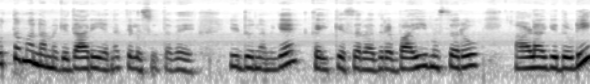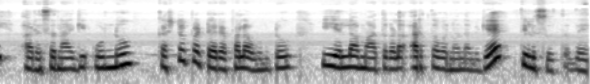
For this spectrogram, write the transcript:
ಉತ್ತಮ ನಮಗೆ ದಾರಿಯನ್ನು ತಿಳಿಸುತ್ತವೆ. ಇದು ನಮಗೆ ಕೈ ಕೆಸರಾದರೆ ಬಾಯಿ ಮೊಸರು, ಹಾಳಾಗಿ ದುಡಿ, ಅರಸನಾಗಿ ಉಣ್ಣು, ಕಷ್ಟಪಟ್ಟರೆ ಫಲ ಉಂಟು, ಈ ಎಲ್ಲ ಮಾತುಗಳ ಅರ್ಥವನ್ನು ನಮಗೆ ತಿಳಿಸುತ್ತದೆ.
